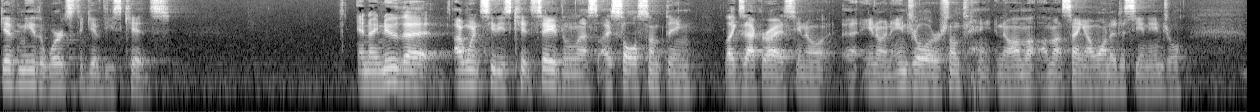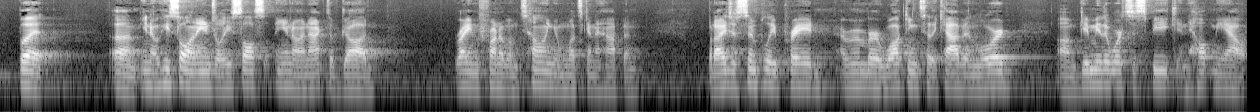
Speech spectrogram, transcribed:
give me the words to give these kids. And I knew that I wouldn't see these kids saved unless I saw something like Zacharias, you know, uh, you know, an angel or something. You know, I'm not, I'm not saying I wanted to see an angel, but um, you know, he saw an angel. He saw, you know, an act of God right in front of him, telling him what's going to happen. But I just simply prayed. I remember walking to the cabin, Lord, um, give me the words to speak and help me out.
